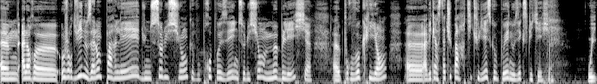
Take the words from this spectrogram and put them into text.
Euh, alors euh, aujourd'hui, nous allons parler d'une solution que vous proposez, une solution meublée euh, pour vos clients avec un statut particulier. Est-ce que vous pouvez nous expliquer? Oui,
